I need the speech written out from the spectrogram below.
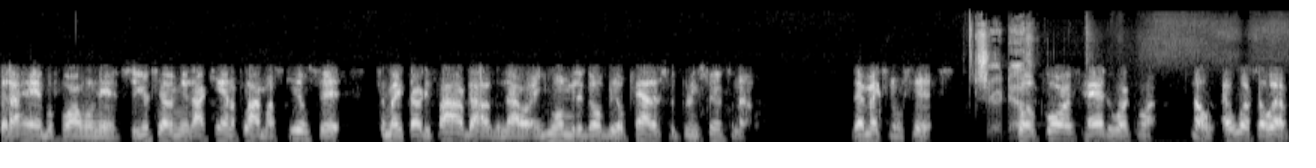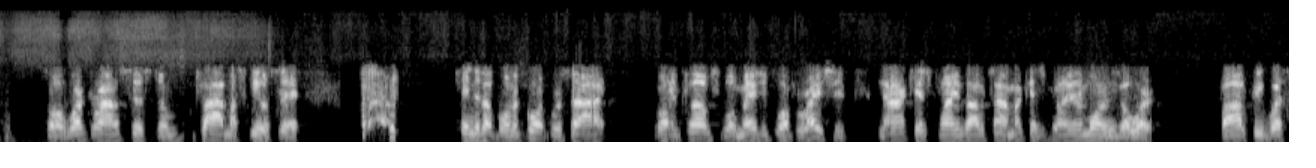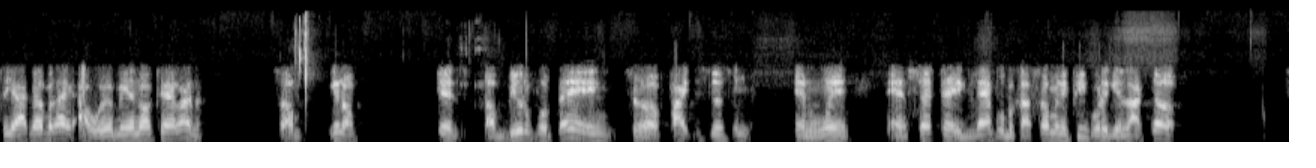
that I had before I went in. So you're telling me that I can't apply my skill set to make $35 an hour and you want me to go build pallets for three cents an hour. That makes no sense. Sure does. So of course, I had to work around. No, whatsoever. So I worked around the system, applied my skill set, ended up on the corporate side, running clubs for a major corporation. Now I catch planes all the time. I catch a plane in the morning to go work. For all the people at CIAA, I will be in North Carolina. So, you know, it's a beautiful thing to fight the system and win and set the example because so many people that get locked up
